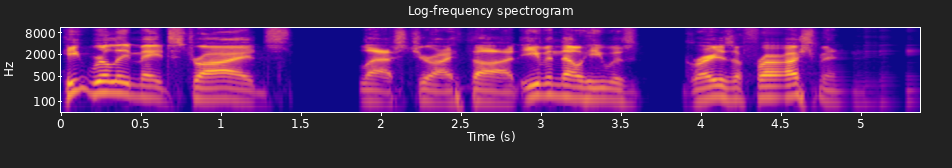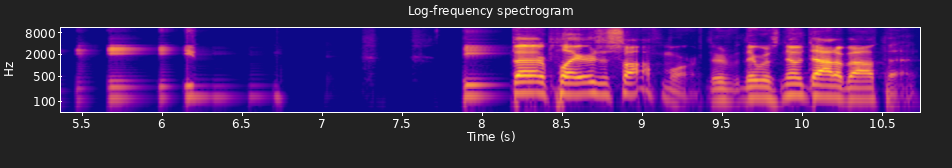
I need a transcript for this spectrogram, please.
he really made strides last year. I thought, even though he was great as a freshman, he he better player as a sophomore. There there was no doubt about that.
